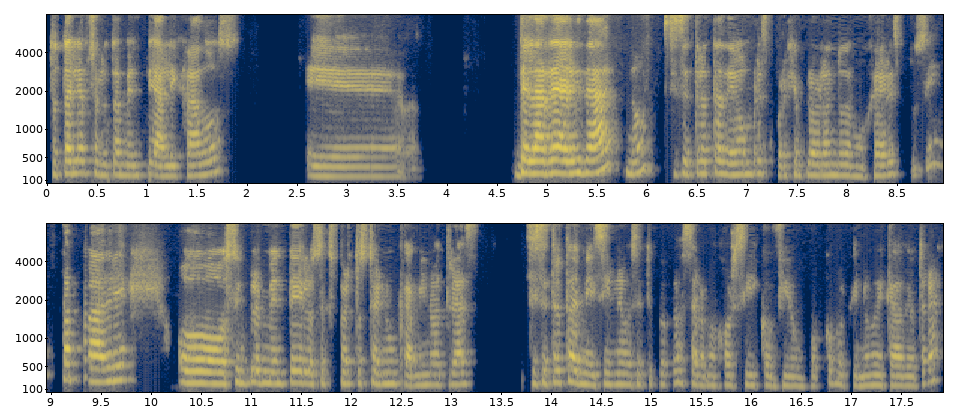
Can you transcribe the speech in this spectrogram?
total y absolutamente alejados eh, de la realidad, ¿no? Si se trata de hombres, por ejemplo, hablando de mujeres, pues sí, está padre. O simplemente los expertos traen un camino atrás. Si se trata de medicina o ese tipo de cosas, a lo mejor sí confío un poco porque no me de otra.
